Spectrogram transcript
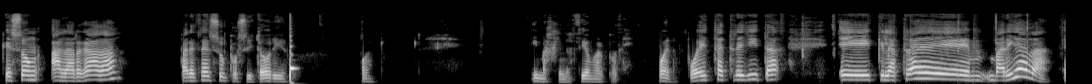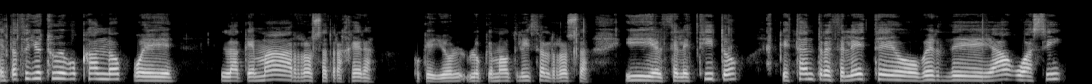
que son alargadas, parecen supositorios. Bueno, imaginación al poder. Bueno, pues esta estrellita eh, que las trae variadas. Entonces yo estuve buscando pues la que más rosa trajera. Porque yo lo que más utilizo es el rosa. Y el celestito, que está entre celeste o verde agua así,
